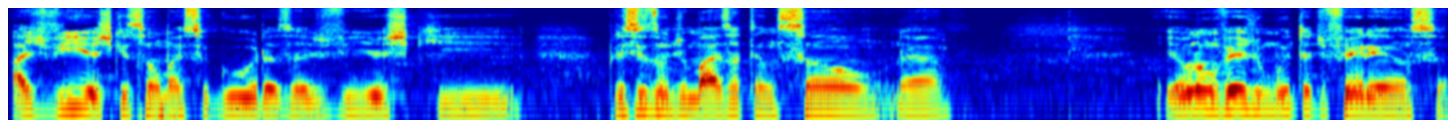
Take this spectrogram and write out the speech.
as vias que são mais seguras, as vias que precisam de mais atenção, né? Eu não vejo muita diferença.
